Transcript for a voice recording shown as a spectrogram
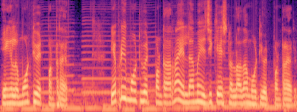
எங்களை மோட்டிவேட் பண்ணுறாரு எப்படி மோட்டிவேட் பண்ணுறாருனா எல்லாமே எஜுகேஷ்னலாக தான் மோட்டிவேட் பண்ணுறாரு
